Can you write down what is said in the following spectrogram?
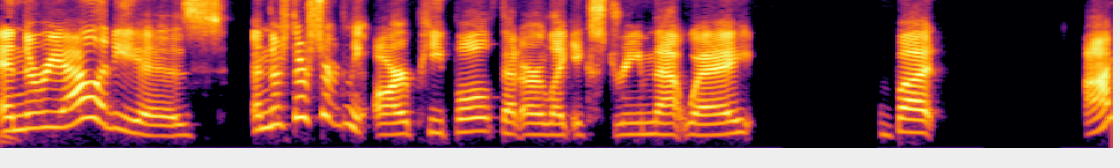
And the reality is, and there's there certainly are people that are like extreme that way, but I'm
